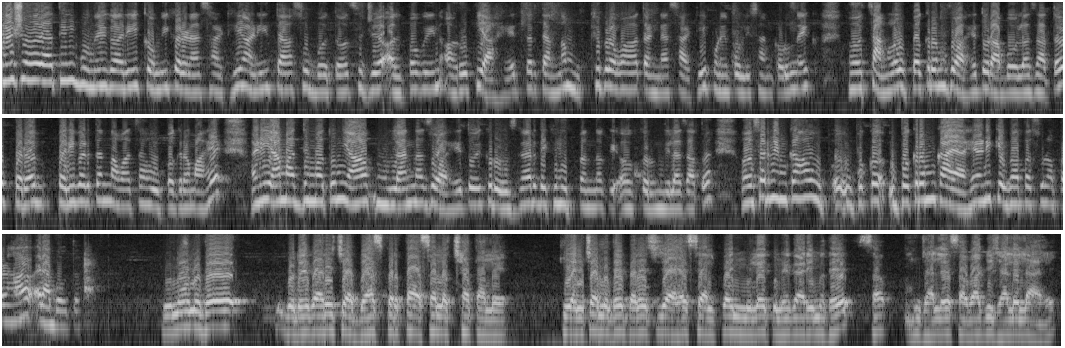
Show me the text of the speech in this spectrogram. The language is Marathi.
पुणे शहरातील गुन्हेगारी कमी करण्यासाठी आणि त्यासोबतच जे अल्पवयीन आरोपी आहेत तर त्यांना मुख्य प्रवाहात आणण्यासाठी पुणे पोलिसांकडून एक चांगला उपक्रम जो आहे तो राबवला जातो. पर परिवर्तन नावाचा हा उपक्रम आहे आणि या माध्यमातून या मुलांना जो आहे तो एक रोजगार देखील उत्पन्न करून दिला जातोय. सर नेमका हा उप- उपक- उपक्रम काय आहे आणि केव्हापासून आपण हा राबवतो? पुण्यामध्ये गुन्हेगारीचे अभ्यास करता असं लक्षात आले. की यांच्यामध्ये बरेच जे आहे असे अल्पवयीन मुले गुन्हेगारीमध्ये स- झाले सहभागी झालेलं आहे.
